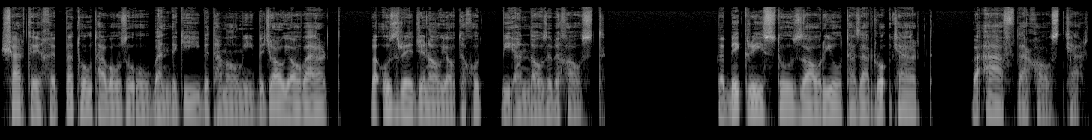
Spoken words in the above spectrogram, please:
شرط خدمت و تواضع و بندگی بتمامی بجای آورد و عذر جنایات خود بی اندازه بخواست و بگریست و زاری و تضرع کرد و عفو درخواست کرد.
